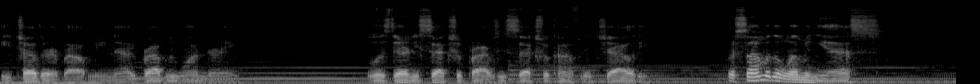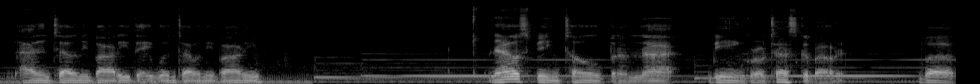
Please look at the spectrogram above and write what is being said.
each other about me. Now you're probably wondering, was there any sexual privacy, sexual confidentiality? For some of the women, yes. I didn't tell anybody, they wouldn't tell anybody. Now it's being told, but I'm not being grotesque about it. But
